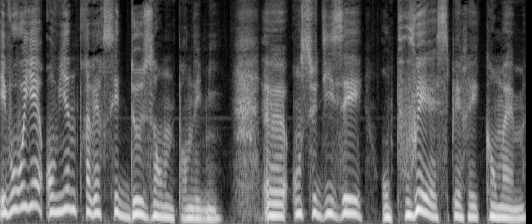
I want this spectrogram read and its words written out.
Et vous voyez, on vient de traverser deux ans de pandémie. Euh, on se disait, on pouvait espérer quand même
